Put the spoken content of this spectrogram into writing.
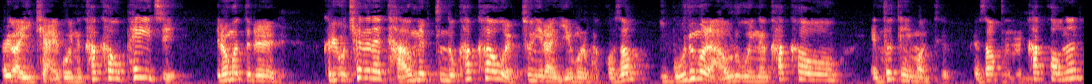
저희가 익히 알고 있는 카카오 페이지 이런 것들을 그리고 최근에 다음 웹툰도 카카오 웹툰이라는 이름으로 바꿔서 이 모든 걸 아우르고 있는 카카오 엔터테인먼트 그래서 음. 카카오는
